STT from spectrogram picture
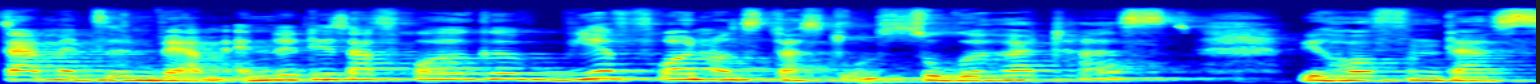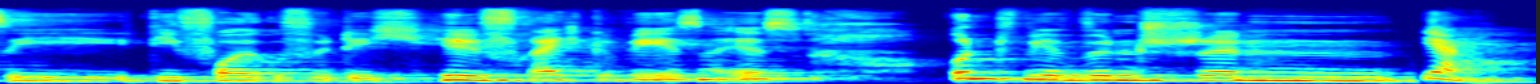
damit sind wir am Ende dieser Folge. Wir freuen uns, dass du uns zugehört hast. Wir hoffen, dass sie die Folge für dich hilfreich gewesen ist und wir wünschen, ja,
